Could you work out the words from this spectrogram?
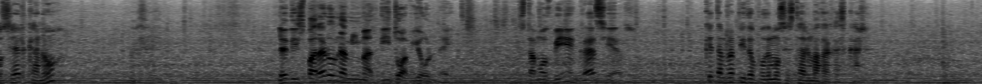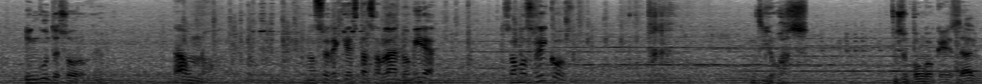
estuvo cerca, ¿no? Le dispararon a mi maldito avión, Nate. Estamos bien, gracias. ¿Qué tan rápido podemos estar en Madagascar? Ningún tesoro, ¿eh? Aún no. No sé de qué estás hablando. Mira, somos ricos. Dios. Supongo que es algo.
